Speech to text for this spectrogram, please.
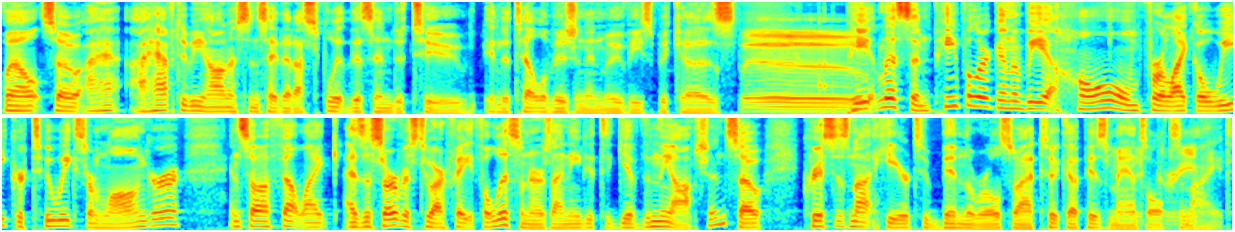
Well, so I I have to be honest and say that I split this into two, into television and movies because. Pe- listen, people are going to be at home for like a week or two weeks or longer. And so I felt like, as a service to our faithful listeners, I needed to give them the option. So Chris is not here to bend the rules. So I took up his mantle tonight.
